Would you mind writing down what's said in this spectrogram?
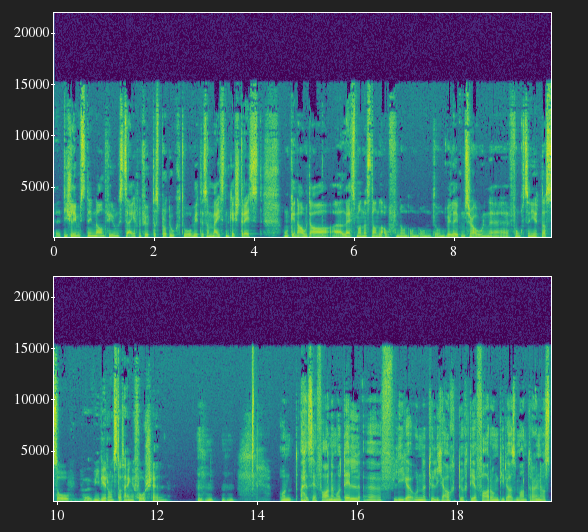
äh, die schlimmsten in Anführungszeichen für das Produkt, wo wird es am meisten gestresst und genau da äh, lässt man es dann laufen und, und, und, und will eben schauen, äh, funktioniert das so, wie wir uns das eigentlich vorstellen. Mhm, mh. Und als erfahrener Modellflieger und natürlich auch durch die Erfahrung, die du aus dem Antragen hast,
